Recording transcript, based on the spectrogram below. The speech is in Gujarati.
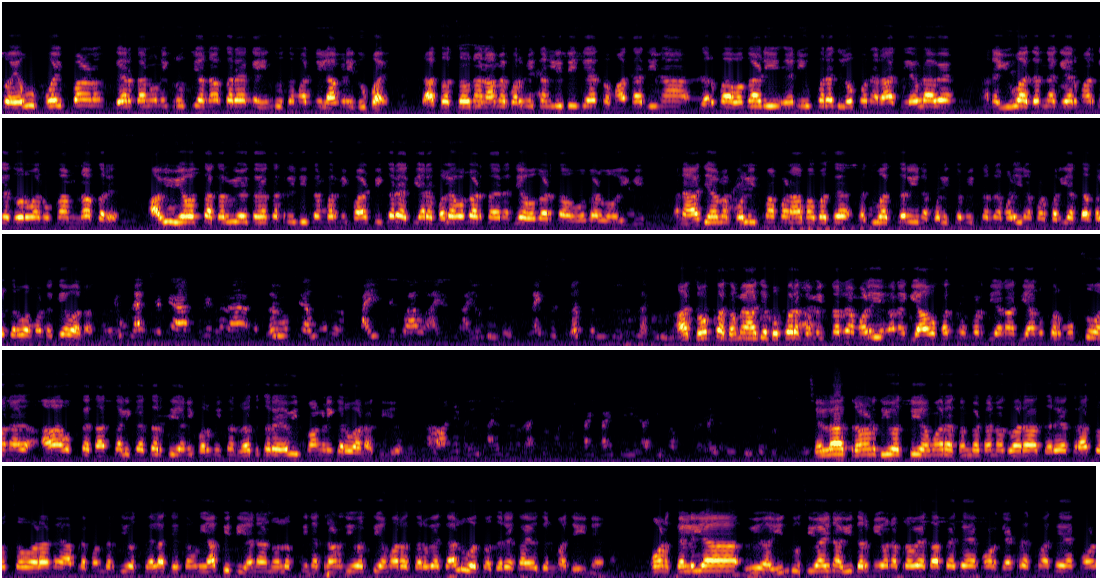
તો એવું કોઈ પણ ગેરકાનૂની કૃત્ય ન કરે કે હિન્દુ સમાજની લાગણી દુભાય. રાતોત્સવના નામે પરમિશન લીધી છે તો માતાજીના ગરબા વગાડી એની ઉપર જ લોકોને રાત લેવડાવે અને યુવાધનને ગેરમાર્ગે દોરવાનું કામ ન કરે. આવી વ્યવસ્થા કરવી હોય તો એકત્રીસ ડિસેમ્બરની પાર્ટી કરે, ત્યારે ભલે વગાડતા અને જે વગાડતા વગાડવા હોય ગઈ અને આજે અમે પોલીસમાં પણ આ બાબતે રજૂઆત કરીને પોલીસ કમિશનરને મળીને પણ ફરિયાદ દાખલ કરવા માટે કહેવાના છે. આ ચોક્કસ. અમે આજે બપોરે કમિશનરને મળી અને ગયા વખતનું પણ ધ્યાન ધ્યાન ઉપર મૂકશું અને આ વખતે તાત્કાલિક અસરથી એની પરમિશન રદ કરે એવી જ માંગણી કરવાના છીએ. છેલ્લા ત્રણ દિવસથી અમારા સંગઠનો દ્વારા દરેક રાતોત્સવ વાળાને આપણે પંદર દિવસ પહેલા ચેતવણી આપી હતી અને અનુલક્ષીને ત્રણ દિવસથી અમારો સર્વે ચાલુ હતો દરેક આયોજનમાં જઈને. કોણ ખેલિયા, હિન્દુ સિવાયના વિધર્મીઓને પ્રવેશ આપે છે, કોણ કેટરસમાં છે, કોણ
